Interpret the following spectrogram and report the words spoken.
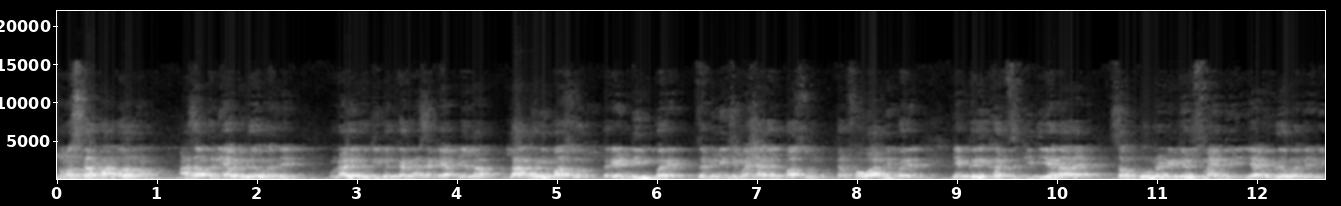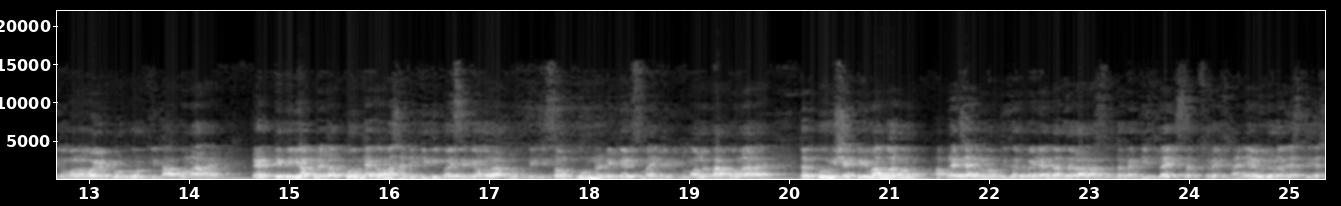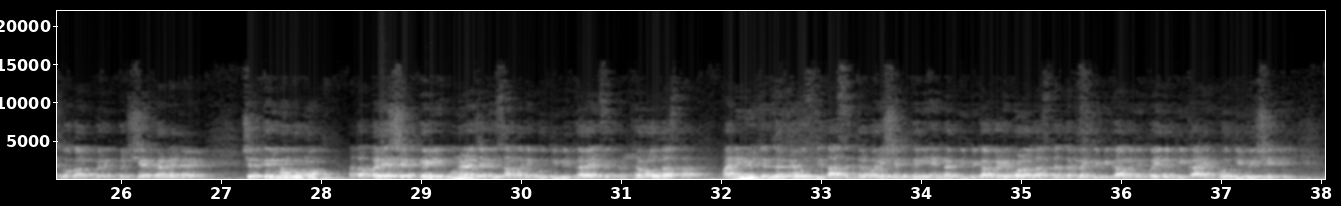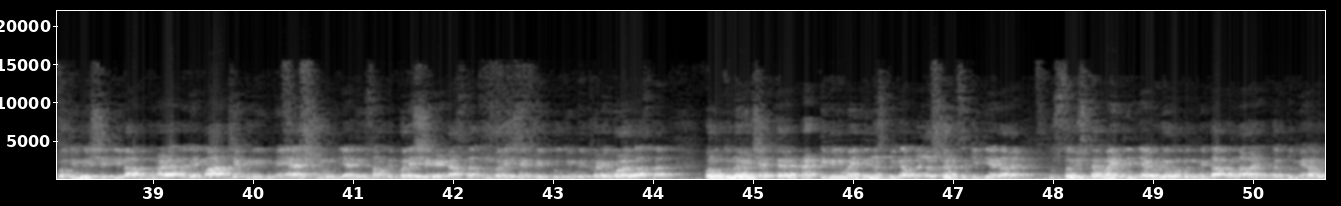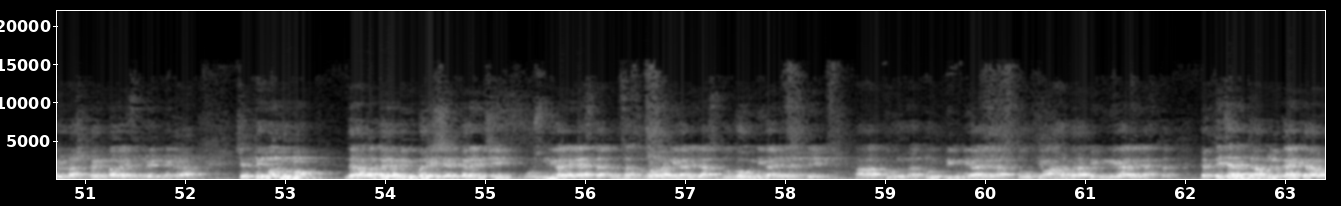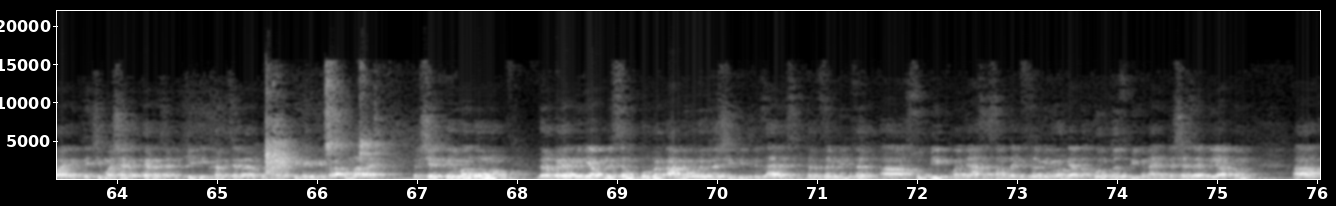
नमस्कार बांधवांनो आज आपण या व्हिडिओमध्ये उन्हाळी कोथिंबीर करण्यासाठी आपल्याला लागवडीपासून तर एंडिंग पर्यंत जमिनीची मशागत पासून तर फवारणी पर्यंत एकरी खर्च किती येणार आहे संपूर्ण डिटेल्स माहिती या व्हिडिओमध्ये मी तुम्हाला व्हाईट बोर्ड वरती दाखवणार आहे. प्रॅक्टिकली आपल्याला कोणत्या कामासाठी किती पैसे द्यावे लागतो त्याची संपूर्ण डिटेल्स माहिती मी तुम्हाला दाखवणार आहे. तत्पूर्वी शेतकरी बांधवांनो आपल्या चॅनलवरती जर पहिल्यांदा जर आला असेल तर नक्कीच लाईक सबस्क्राईब आणि या व्हिडिओला जास्तीत जास्त लोकांपर्यंत शेअर करण्यात यावे. शेतकरी बंधूंनो आता बरेच शेतकरी उन्हाळ्याच्या दिवसामध्ये कोथिंबीर करायचे ठरवत असतात. आणि नियोजन जर व्यवस्थित असेल तर बरेच शेतकरी हे नगदी पिकाकडे वळत असतात. तर नगदी पिकामध्ये पहिलं पीक आहे कोथिंबीर शेती. कोथिंबीर शेतीला उन्हाळ्यामध्ये मार्च एप्रिल मे आणि जून या दिवसामध्ये बरेचसे रेट असतात बरेच शेतकरी कोथिंबीरकडे वळत असतात. परंतु नवीन शेतकऱ्यांना प्रॅक्टिकली माहिती नसतो की आपल्याला खर्च किती येणार आहे. तो सविस्तर माहिती या व्हिडिओमधून मी दाखवणार आहे. तर तुम्ही हा व्हिडिओ लास्टपर्यंत बघायचा प्रयत्न करा. शेतकरी बंधूंनो जर आता बऱ्यापैकी बरेच शेतकऱ्यांचे ऊस निघालेले असतात ऊसाचा खोडवा निघालेला असतो गहू निघालेले असते तूर तूर पीक निघालेला असतो किंवा हरभरा पीक निघालेले असतात. तर त्याच्यानंतर आपल्याला काय करावं लागेल? त्याची मशागत करण्यासाठी किती खर्च येणार तो मी दाखवणार आहे? तर शेतकरी बंधूंनो जर बऱ्यापैकी आपले संपूर्ण कामे वगैरे जर शेतीतले झाले असतील तर जमीन जर सुपीक म्हणजे असं समजा की जमिनीवरती आता कोणतंच पीक नाही तशा जागी आपण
